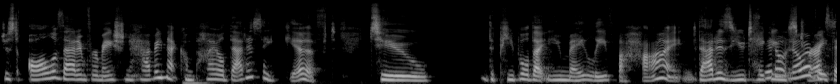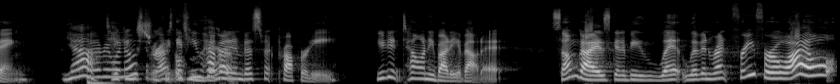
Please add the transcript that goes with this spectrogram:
just all of that information, having that compiled, that is a gift to the people that you may leave behind. That is you taking they don't know stress- everything Yeah, not everyone knows stress if you have there. an investment property you didn't tell anybody about it some guy is going to be li- living rent free for a while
